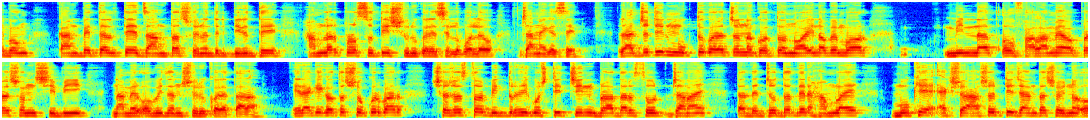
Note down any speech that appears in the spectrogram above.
এবং কানপেতালতে জান্তা সৈন্যদের বিরুদ্ধে হামলার প্রস্তুতি শুরু করেছিল বলেও জানা গেছে। রাজ্যটির মুক্ত করার জন্য গত নয় নভেম্বর মিন্নাত ও ফালামে অপারেশন শিবি নামের অভিযান শুরু করে তারা। এর আগে গত শুক্রবার সশস্ত্র বিদ্রোহী গোষ্ঠী চীন ব্রাদার্সহুড জানায়, তাদের যোদ্ধাদের হামলায় মুখে একশো আষট্টি জান্তা সৈন্য ও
